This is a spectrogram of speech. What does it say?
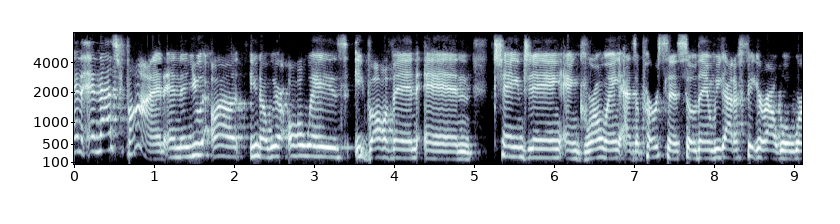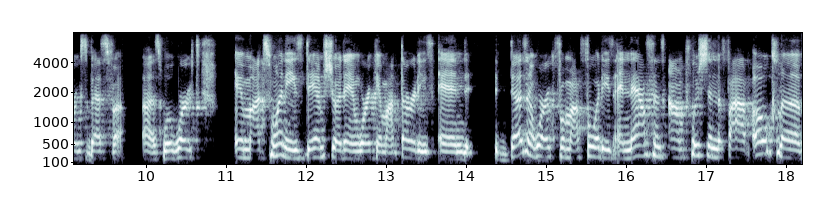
And, and that's fine. And then you uh you know we're always evolving and changing and growing as a person. So then we got to figure out what works best for us. What worked in my 20s damn sure didn't work in my 30s and it doesn't work for my 40s and now since I'm pushing the 5-0 club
